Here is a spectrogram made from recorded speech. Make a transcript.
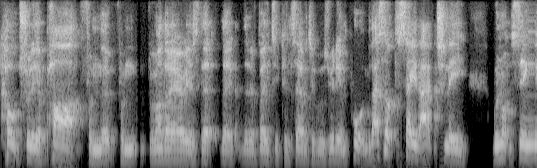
culturally apart from the from from other areas that that, that have voted conservative was really important but that's not to say that actually we're not seeing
